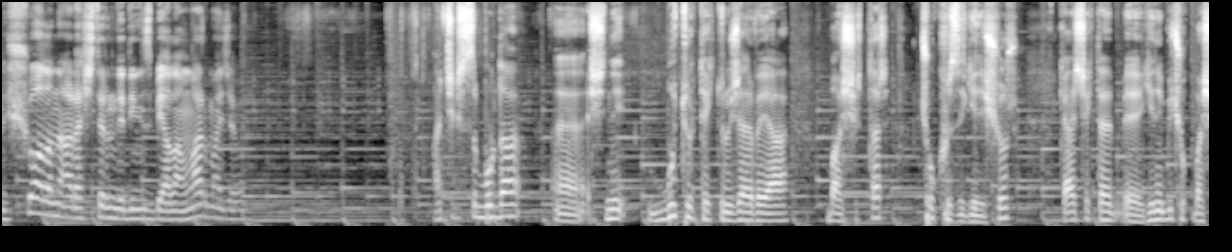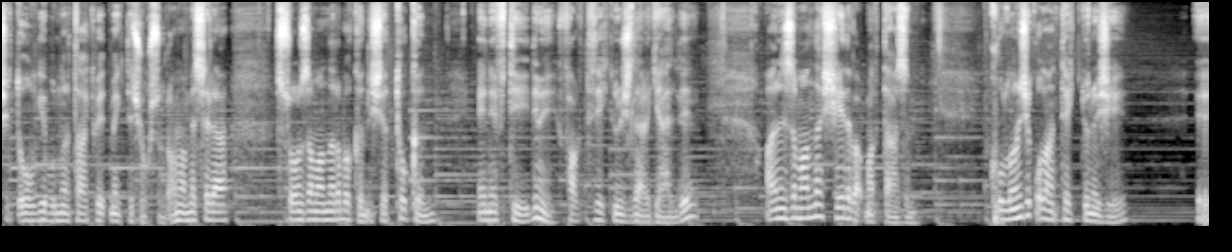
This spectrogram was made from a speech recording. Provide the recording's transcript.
Hani şu alanı araştırın dediğiniz bir alan var mı acaba? Açıkçası burada e, şimdi bu tür teknolojiler veya başlıklar çok hızlı gelişiyor. Gerçekten e, yine birçok başlıkta gibi bunları takip etmek de çok zor. Ama mesela son zamanlara bakın işte token, NFT değil mi? Farklı teknolojiler geldi. Aynı zamanda şeye de bakmak lazım. Kullanacak olan teknoloji, e,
